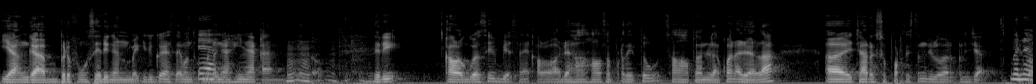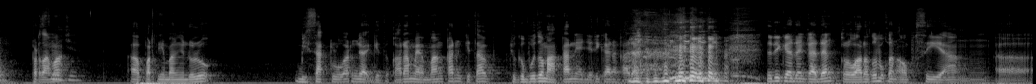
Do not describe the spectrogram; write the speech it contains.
yang nggak berfungsi dengan baik juga SDM untuk Iya. menengahinya kan. Gitu. Jadi kalau gue sih biasanya kalau ada hal-hal seperti itu, salah satu yang dilakukan adalah eh, cari support system di luar kerja. Benar, Gitu. Pertama setuju. eh, pertimbangin dulu bisa keluar nggak gitu karena memang kan kita juga butuh makan ya jadi kadang-kadang jadi kadang-kadang keluar tuh bukan opsi yang eh,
